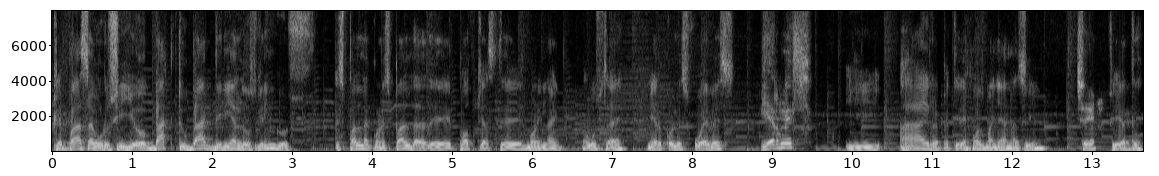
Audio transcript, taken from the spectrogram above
¿Qué pasa, gurusillo? Back to back, dirían los gringos. Espalda con espalda de podcast del Money Line. Me gusta, ¿eh? Miércoles, jueves. Viernes. Y. Ah, y repetiremos mañana, ¿sí? Sí. Fíjate,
